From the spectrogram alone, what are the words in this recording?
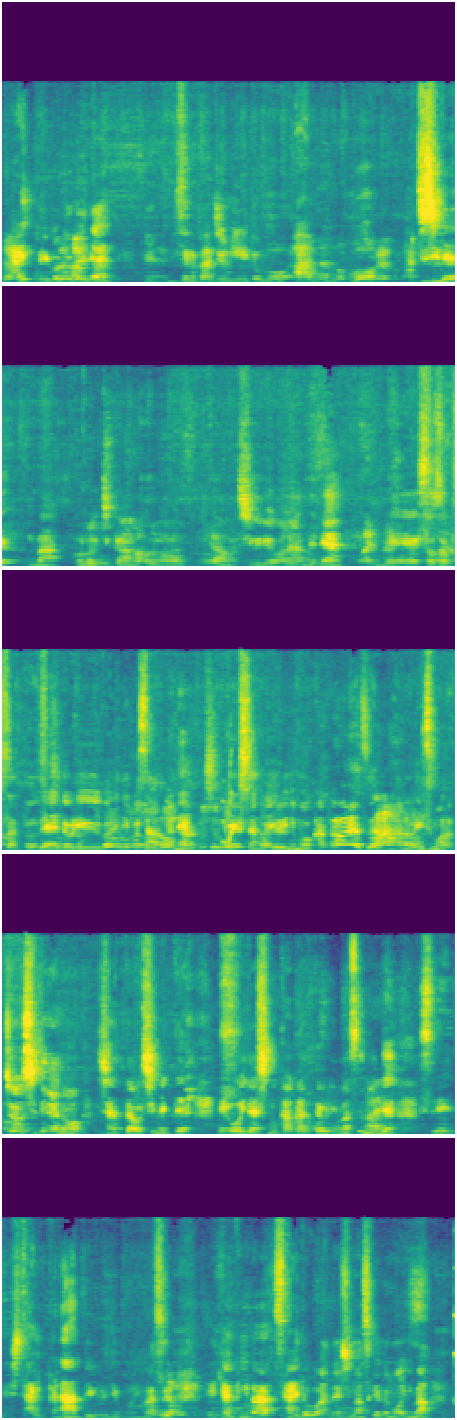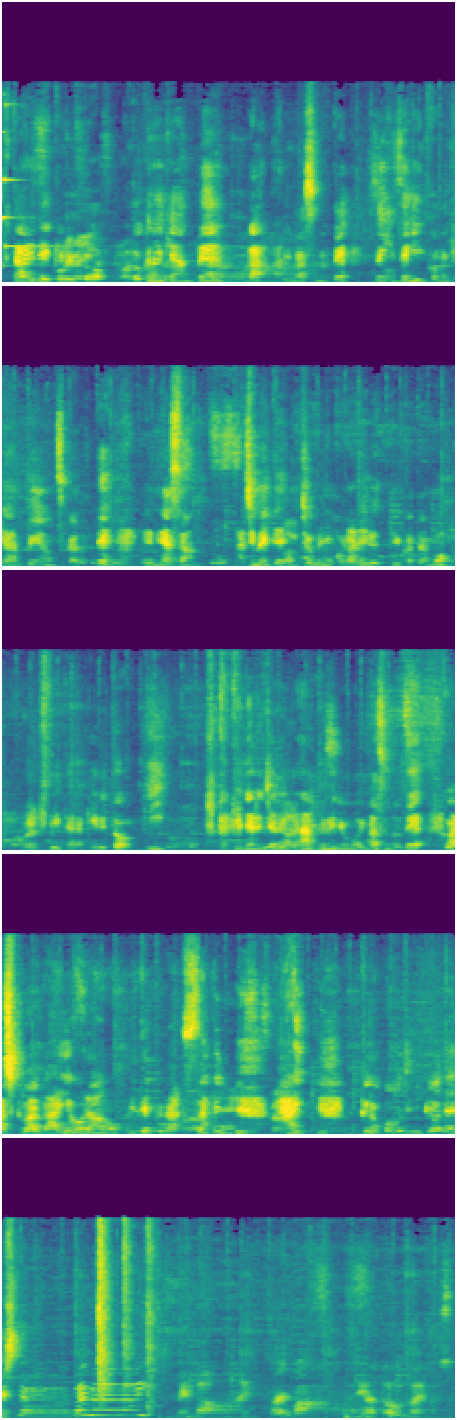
はい、ということでね、えー店の感じを見るともう、あ、もう8時で今この時間、この期間は終了なんでね、えー、そそくさとね、ドリューバリネコさんがね、お客さんがいるにもかかわらず、あのいつもの調子であのシャッターを閉めて、えー追い出しにかかっておりますので、失礼したいかなというふうに思います。えーキャンピーバー再度ご案内しますけども、今2人で来るとお得なキャンペーンがありますのでぜひぜひこのキャンペーンを使って、えー皆さん初めて2丁目に来られるっていう方も、えー来ていただけるといいきっかけになるんじゃないかなというふうに思いますので詳しくは概要欄を見てください。はい。肉の工事肉よでした。バイバイ。バイバイ。バイバーイ。ありがとうございました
